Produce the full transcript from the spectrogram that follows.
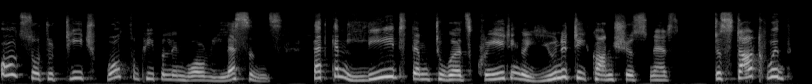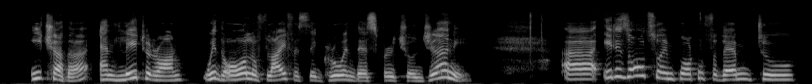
also, to teach both the people involved lessons that can lead them towards creating a unity consciousness to start with each other and later on with all of life as they grow in their spiritual journey. Uh, it is also important for them to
